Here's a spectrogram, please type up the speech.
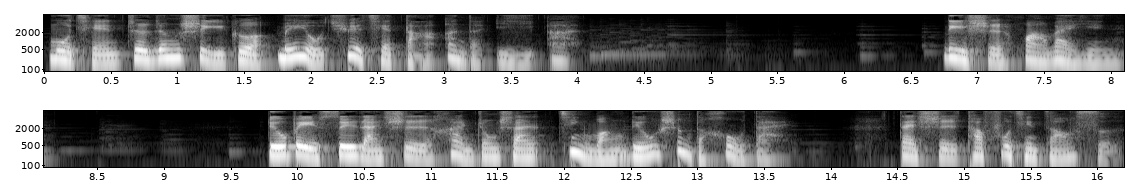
目前这仍是一个没有确切答案的疑案。历史话外音：刘备虽然是汉中山靖王刘胜的后代，但是他父亲早死，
